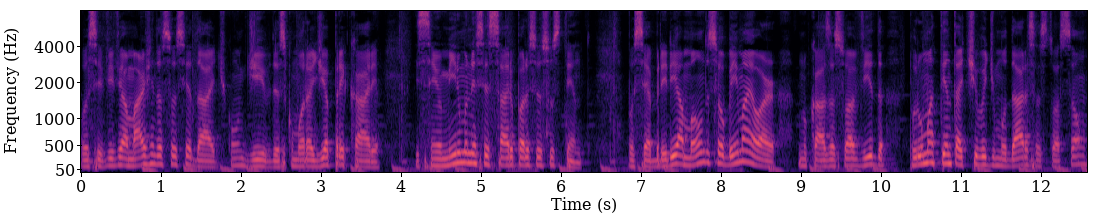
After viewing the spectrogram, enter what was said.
você vive à margem da sociedade, com dívidas, com moradia precária e sem o mínimo necessário para o seu sustento, você abriria a mão do seu bem maior, no caso a sua vida, por uma tentativa de mudar essa situação?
